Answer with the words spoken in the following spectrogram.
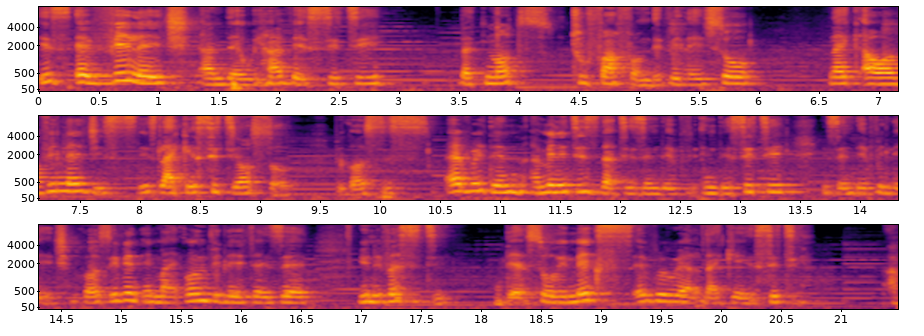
it's a village and then we have a city, but not too far from the village. So, like our village is, is like a city also because it's everything amenities that is in the in the city is in the village because even in my own village there is a university so it makes everywhere like a city a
